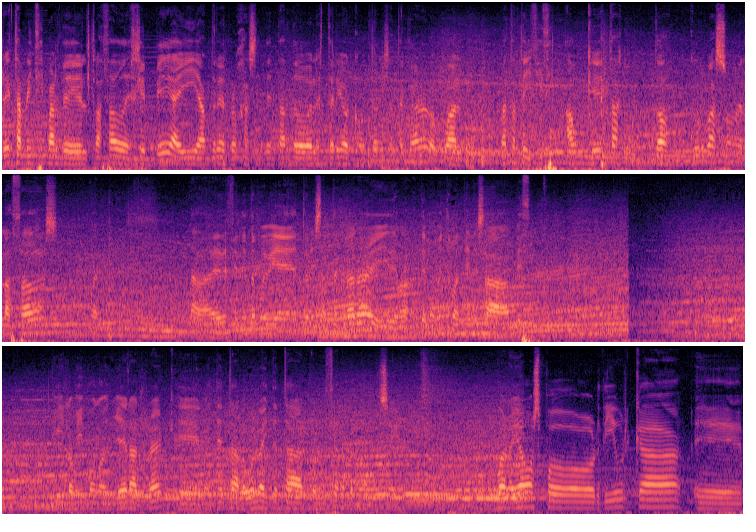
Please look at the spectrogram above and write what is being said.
recta principal del trazado de GP, ahí Andrés Rojas intentando el exterior con Tony Santa Clara, lo cual bastante difícil, aunque estas dos curvas son enlazadas. Bueno, nada, eh, defendiendo muy bien Tony Santa Clara y de, momento mantiene esa P5. Y lo mismo con Gerard Reck, que lo intenta, lo vuelve a intentar con Luciano, pero no lo consigue. Bueno, íbamos por Diurca. Eh,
